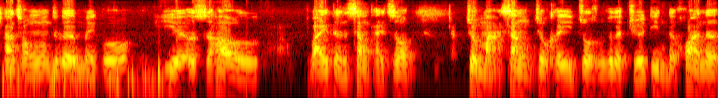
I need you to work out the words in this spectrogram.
他从这个美国一月二十号拜登上台之后。就马上就可以做出这个决定的话呢，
